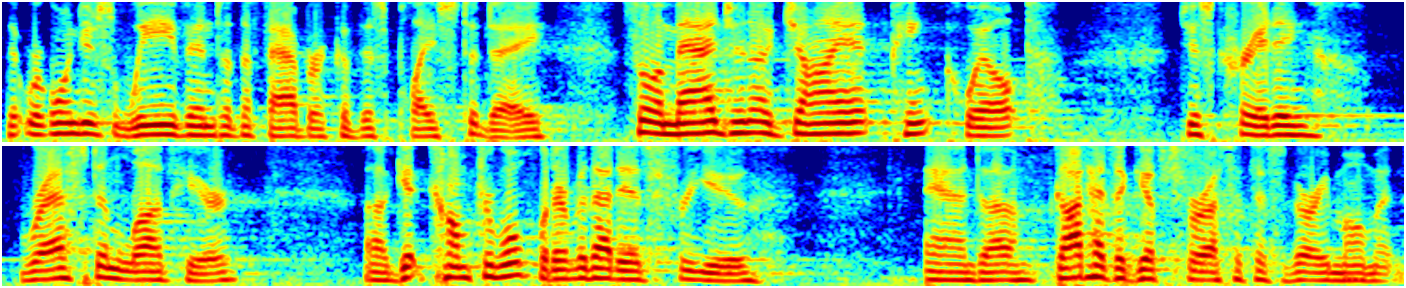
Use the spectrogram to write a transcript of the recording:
that we're going to just weave into the fabric of this place today. So imagine a giant pink quilt just creating rest and love here. Uh, get comfortable, whatever that is for you. And uh, God has a gift for us at this very moment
